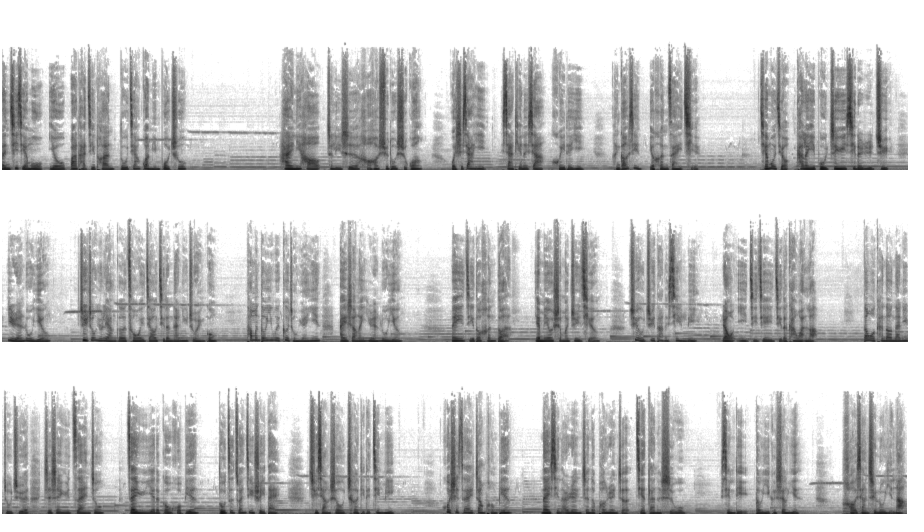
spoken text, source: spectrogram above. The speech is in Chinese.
本期节目由巴塔集团独家冠名播出。嗨，你好，这里是好好虚度时光，我是夏意，夏天的夏，回忆的意，很高兴又和你在一起。前不久看了一部治愈系的日剧《一人露营》，剧中有两个从未交集的男女主人公，他们都因为各种原因爱上了一人露营。每一集都很短。也没有什么剧情，却有巨大的吸引力，让我一集接一集的看完了。当我看到男女主角置身于自然中，在雨夜的篝火边独自钻进睡袋，去享受彻底的静谧，或是在帐篷边耐心而认真的烹饪着简单的食物，心底都一个声音：好想去露营啊！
